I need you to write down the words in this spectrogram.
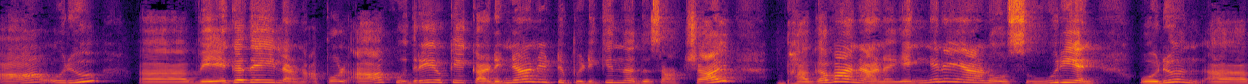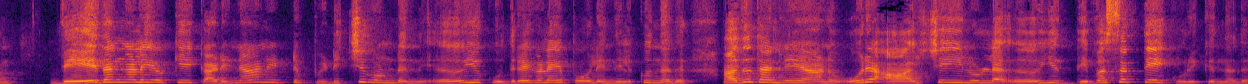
ആ ഒരു വേഗതയിലാണ്. അപ്പോൾ ആ കുതിരയൊക്കെ കടിഞ്ഞാണിട്ട് പിടിക്കുന്നത് സാക്ഷാൽ ഭഗവാനാണ്. എങ്ങനെയാണോ സൂര്യൻ ഒരു വേദങ്ങളെയൊക്കെ കടിഞ്ഞാണിട്ട് പിടിച്ചുകൊണ്ട് ഏഴ് കുതിരകളെ പോലെ നിൽക്കുന്നത് അത് തന്നെയാണ് ഒരു ആഴ്ചയിലുള്ള ഏഴ് ദിവസത്തെ കുറിക്കുന്നത്.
